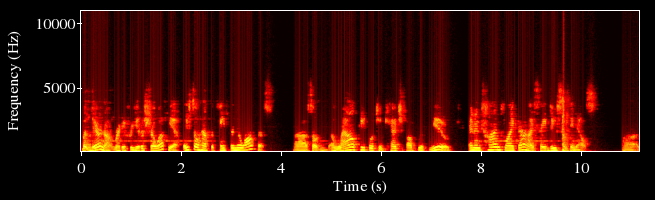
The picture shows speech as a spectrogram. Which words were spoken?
but they're not ready for you to show up yet. They still have to paint the new office. Uh, so allow people to catch up with you. And in times like that, I say do something else. Uh,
